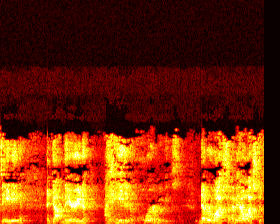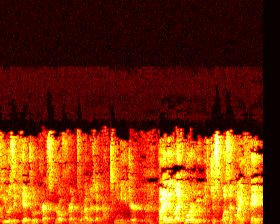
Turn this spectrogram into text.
dating and got married, I hated horror movies. Never watched them. I mean, I watched a few as a kid to impress girlfriends when I was a teenager. But I didn't like horror movies. Just wasn't my thing.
